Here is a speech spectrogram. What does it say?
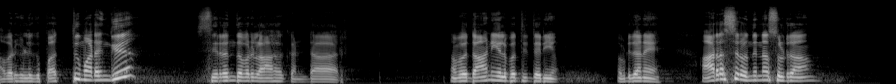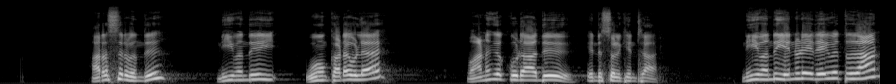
அவர்களுக்கு பத்து மடங்கு சிறந்தவர்களாக கண்டார். நம்ம தானியல் பற்றி தெரியும். அப்படிதானே? அரசர் வந்து என்ன சொல்கிறான் அரசர் வந்து நீ வந்து உன் கடவுளை வணங்கக்கூடாது என்று சொல்கின்றார். நீ வந்து என்னுடைய தெய்வத்தை தான்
